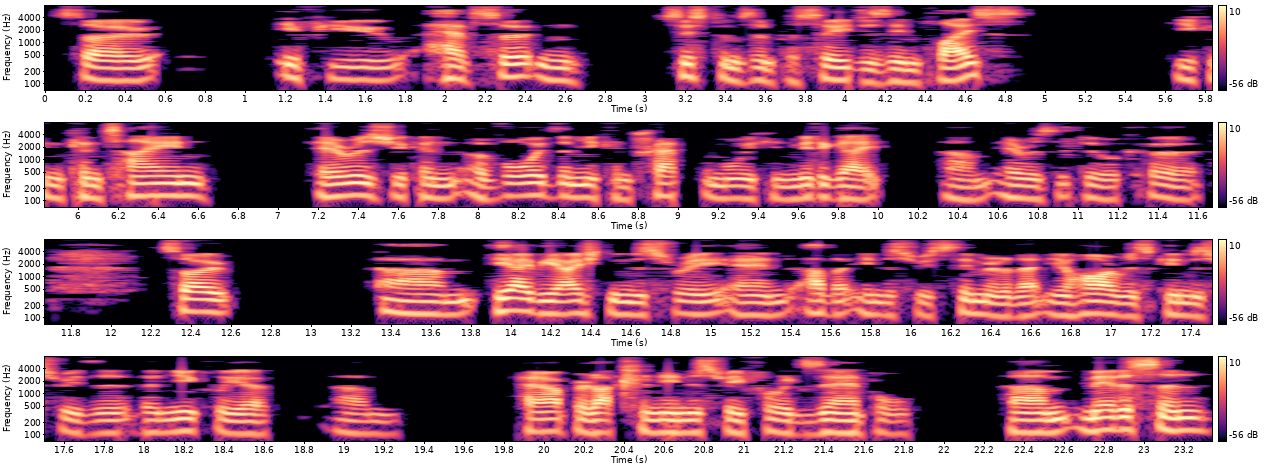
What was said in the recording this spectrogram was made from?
So if you have certain systems and procedures in place, you can contain errors, you can avoid them, you can trap them, or you can mitigate um, errors that do occur. So um, the aviation industry and other industries similar to that, your high risk industries, the, the nuclear um, power production industry, for example, um, medicine,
